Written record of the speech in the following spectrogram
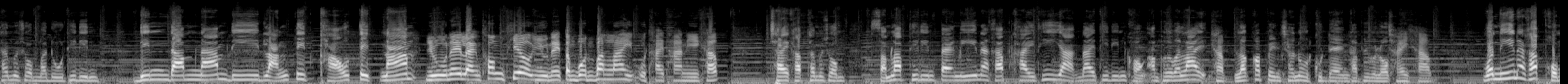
ท่านผู้ชมมาดูที่ดิน ดินดำน้ำดีหลังติดเขาติดน้ำอยู่ในแหล่งท่องเที่ยวอยู่ในตำบลบ้านไร่อุทัยธานีครับ ใช่ครับท่านผู้ชมสำหรับที่ดินแปลงนี้นะครับใครที่อยากได้ที่ดินของอำเภอบ้านไร่ครับ แล้วก็เป็นโฉนดขุดแดงครับพี่วรบ ใช่ครับ วันนี้นะครับผม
